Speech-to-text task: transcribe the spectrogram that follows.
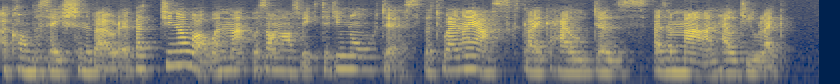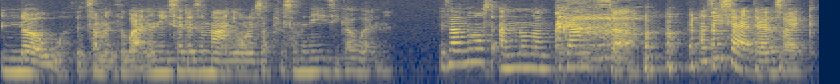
a conversation about it. But do you know what? When Matt was on last week, did you notice that when I asked, like, how does, as a man, how do you, like, know that someone's the one? And he said, as a man, you always look for someone easygoing. Is that the most unromantic answer? as he said it, I was like,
